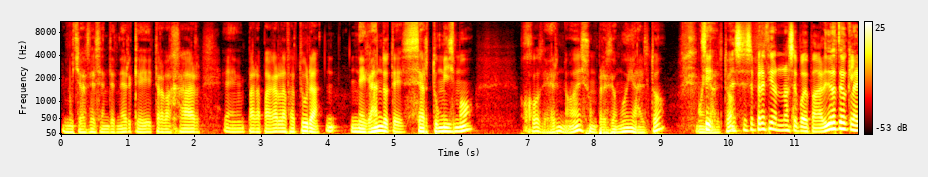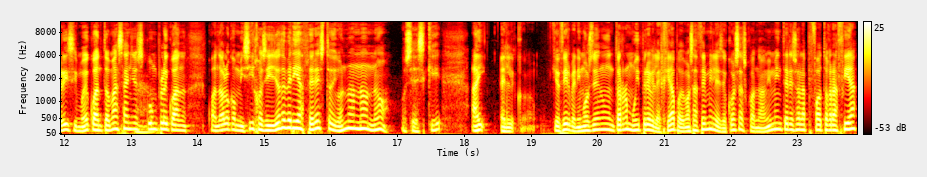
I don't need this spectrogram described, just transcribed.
Muchas veces entender que trabajar eh, para pagar la factura negándote ser tú mismo, Joder, ¿no? Es un precio muy alto. Muy sí, alto. Ese, precio no se puede pagar. Yo lo tengo clarísimo. ¿eh? Cuanto más años ah. cumplo y cuando, cuando hablo con mis hijos y yo debería hacer esto, digo, no, no, no. O sea, es que hay... El, quiero decir, venimos de un entorno muy privilegiado, podemos hacer miles de cosas. Cuando a mí me interesó la fotografía,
